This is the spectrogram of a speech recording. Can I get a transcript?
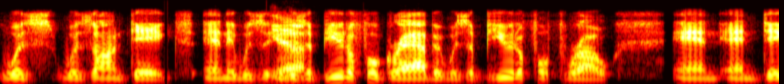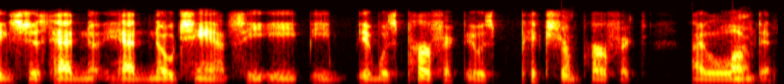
was was on Diggs, and it was it was a beautiful grab. It was a beautiful throw, and and Diggs just had no, had no chance. He, he he it was perfect. It was picture perfect. I loved it.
